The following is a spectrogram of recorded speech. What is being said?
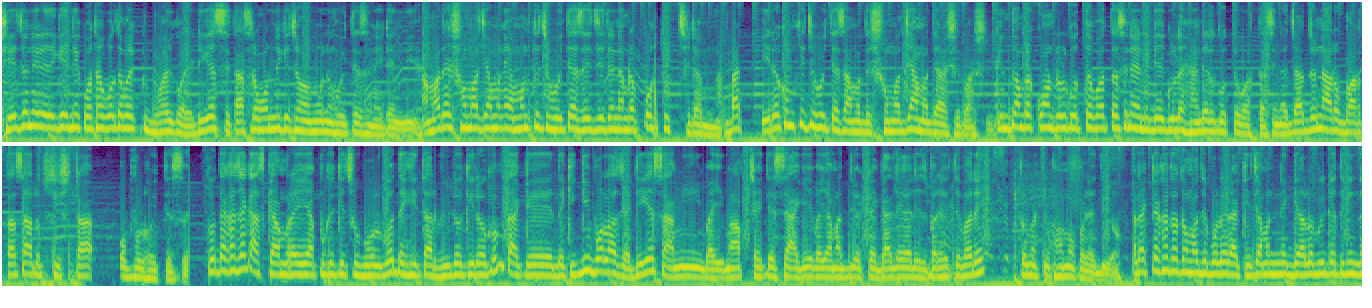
সেই জন্য এদেরকে নিয়ে কথা বলতে আমার একটু ভয় করে, ঠিক আছে? তাছাড়া অন্য কিছু আমার মনে হইতেছে না এটা নিয়ে। আমাদের সমাজে এমন এমন কিছু হইতেছে যেটা নিয়ে আমরা প্রস্তুত ছিলাম না বাট এরকম কিছু হইতেছে আমাদের সমাজে, আমাদের আশেপাশে। কিন্তু আমরা কন্ট্রোল করতে পারতেছি না এগুলো হ্যান্ডেল করতে পারতেছি না, যার জন্য আরও বাড়তাছে, আরও চেষ্টা অফুল হইতেছে। তো দেখা যাক, আজকে আমরা এই আপুকে কিছু বলব, দেখি তার ভিডিও কীরকম, তাকে দেখি কি বলা যায়, ঠিক আছে? আমি ভাই মাপ চাইতেছি আগে, ভাই আমার দু একটা গালি গালি এসবার হতে পারে, তোমরা একটু ক্ষমা করে দিও। আর একটা কথা তোমাদের বলে রাখি, যে আমার গেল ভিডিওতে কিন্তু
